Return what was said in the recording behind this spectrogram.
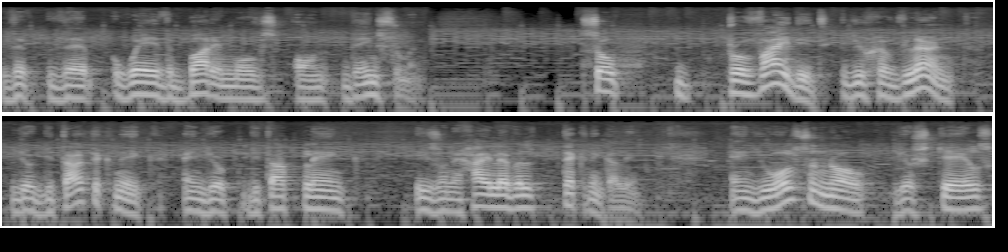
the, the way the body moves on the instrument. So provided you have learned your guitar technique and your guitar playing is on a high level technically, and you also know your scales,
